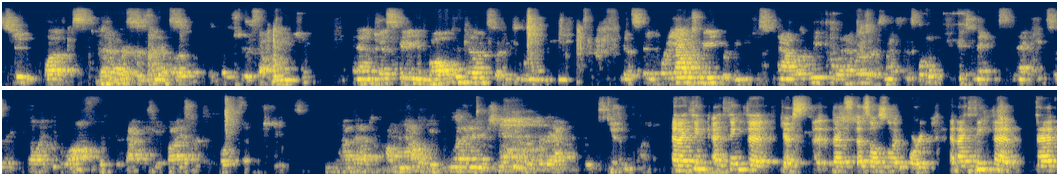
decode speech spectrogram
student clubs that are representative of. And just getting involved in those, whether you want to be, you know, spend 20 hours a week or maybe just an hour a week or whatever, as much as little, but you get to make these connections so that you feel like you belong with your faculty advisors as well as other students. You have that commonality, what I understand where they're at. Yeah. And I think I think that yes, that's that's also important. And I think that that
